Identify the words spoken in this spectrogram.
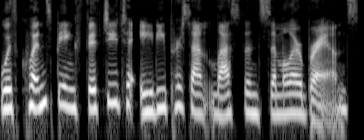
With Quince being 50 to 80% less than similar brands.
